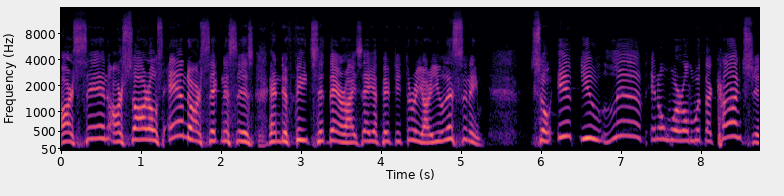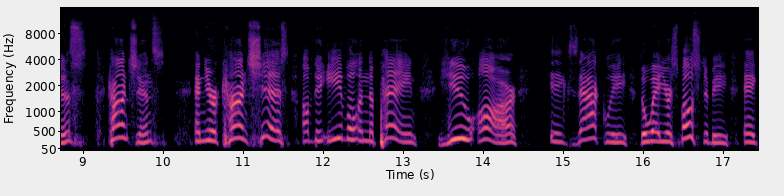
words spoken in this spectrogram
our sin, our sorrows, and our and defeats it there. Isaiah 53. Are you listening? So if you live in a world with a conscious conscience and you're conscious of the evil and the pain, you are exactly the way you're supposed to be a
